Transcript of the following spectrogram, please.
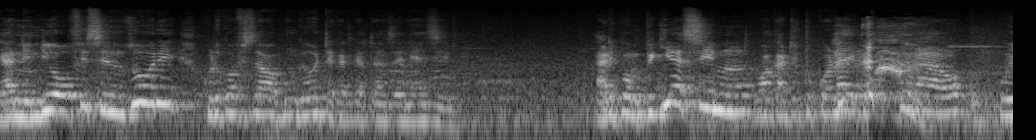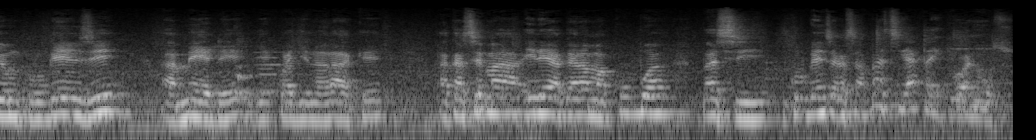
Yaani ndio ofisi nzuri kuliko ofisi za wabunge wote katika Tanzania nzima. Alipompigia simu wakati tuko naye kikao, huyo mkurugenzi Amede kwa jina lake, akasema ile ya gharama kubwa, basi mkurugenzi akasema basi hata ikiwa nusu,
